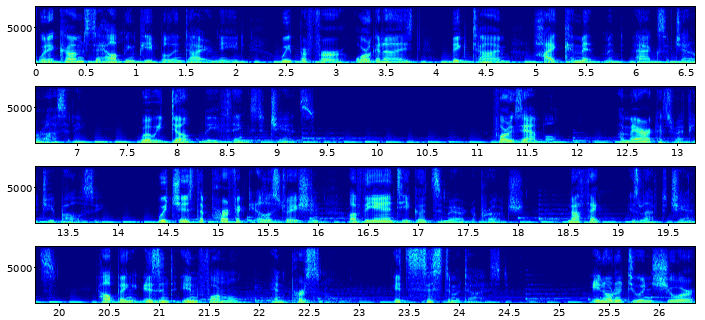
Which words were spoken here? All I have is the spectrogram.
When it comes to helping people in dire need, we prefer organized, big time, high commitment acts of generosity, where we don't leave things to chance. For example, America's refugee policy, which is the perfect illustration of the anti Good Samaritan approach. Nothing is left to chance. Helping isn't informal and personal, it's systematized. In order to ensure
